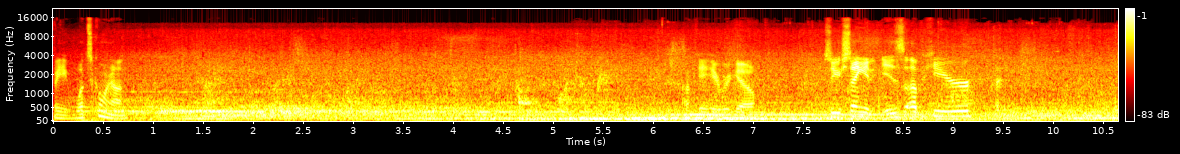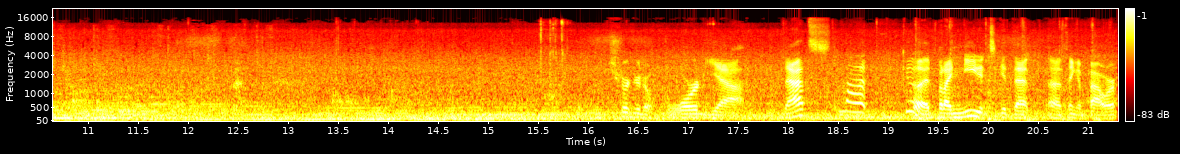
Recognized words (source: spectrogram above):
Wait, what's going on? Okay, here we go. So you're saying it is up here? Triggered a ward. Yeah, that's not good, but I need it to get that uh, thing of power.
